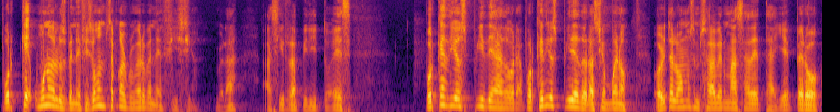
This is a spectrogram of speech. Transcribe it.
¿por, qué, uno de los beneficios, vamos a empezar con el primer beneficio, ¿verdad? Así rapidito, es ¿Por qué Dios pide adora? ¿Por qué Dios pide adoración? Bueno, ahorita lo vamos a empezar a ver más a detalle, pero,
